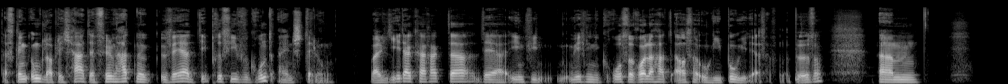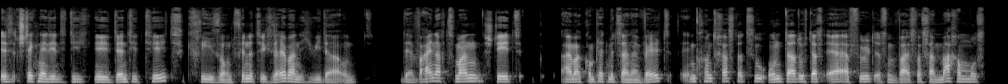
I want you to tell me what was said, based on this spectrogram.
das klingt unglaublich hart, der Film hat eine sehr depressive Grundeinstellung, weil jeder Charakter, der irgendwie wirklich eine große Rolle hat, außer Oogie Boogie, der ist einfach nur böse, ähm, ist, steckt in einer Identitätskrise und findet sich selber nicht wieder. Und der Weihnachtsmann steht einmal komplett mit seiner Welt im Kontrast dazu und dadurch, dass er erfüllt ist und weiß, was er machen muss.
